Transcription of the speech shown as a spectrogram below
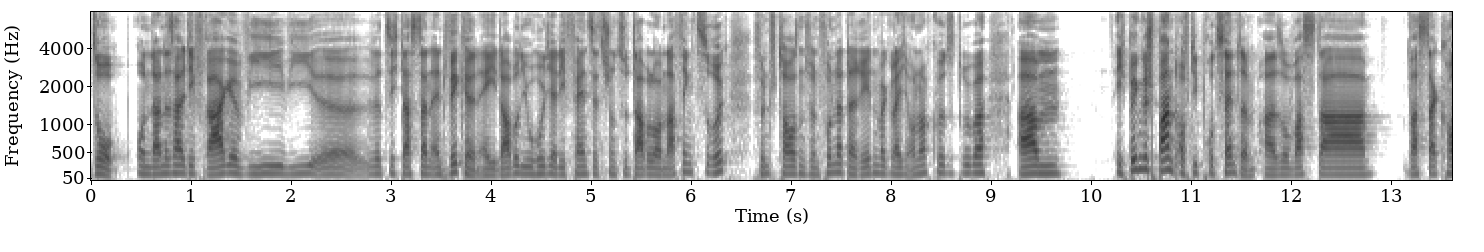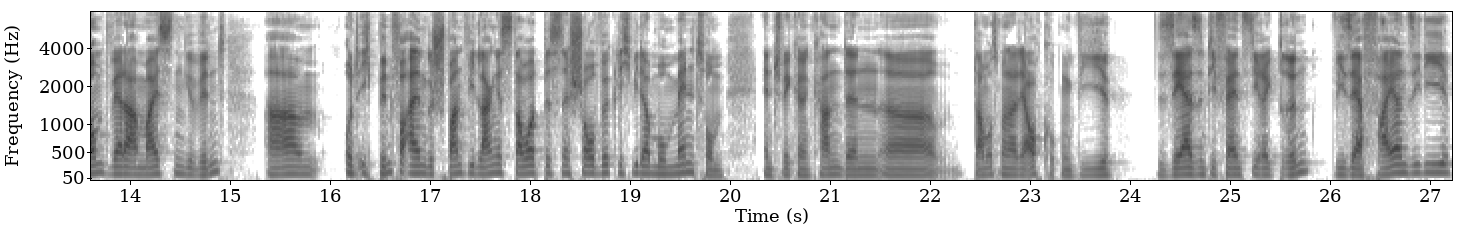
so, und dann ist halt die Frage, wie, wie äh, wird sich das dann entwickeln? AEW holt ja die Fans jetzt schon zu Double or Nothing zurück. 5500, da reden wir gleich auch noch kurz drüber. Ähm, ich bin gespannt auf die Prozente. Also, was da, was da kommt, wer da am meisten gewinnt. Ähm, und ich bin vor allem gespannt, wie lange es dauert, bis eine Show wirklich wieder Momentum entwickeln kann. Denn äh, da muss man halt ja auch gucken, wie sehr sind die Fans direkt drin wie sehr feiern sie die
